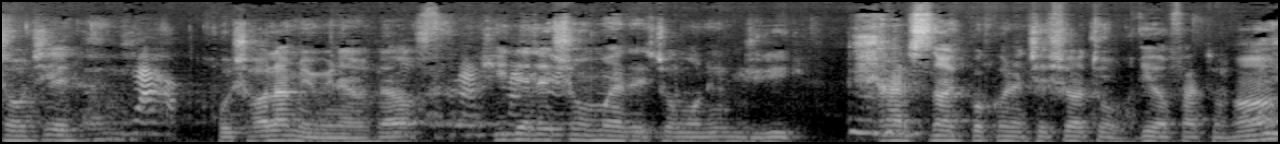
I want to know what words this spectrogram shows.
شما چیه؟ خوشحالم می‌بینم. کی دلش اومده شما اینجوری ترسناک بکنه چشاتون قیافتون ها؟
